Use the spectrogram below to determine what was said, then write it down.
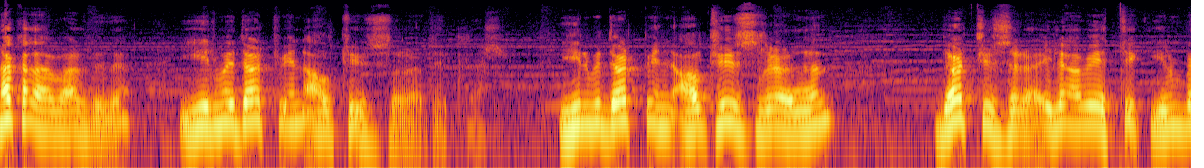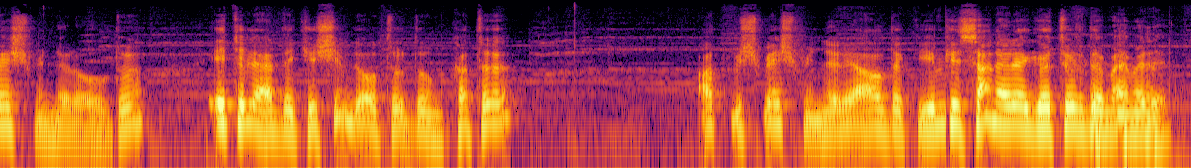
Ne kadar var dedi. 24.600 lira dediler. 24.600 liranın 400 lira ilave ettik 25 bin lira oldu. Etiler'deki şimdi oturduğum katı 65 bin liraya aldık. 22 senere götürdüm Emel'i.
